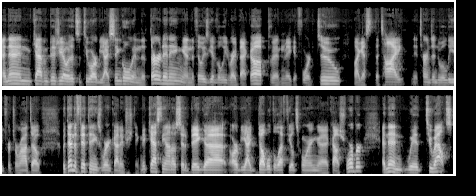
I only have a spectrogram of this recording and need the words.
And then Cavan Biggio hits a two RBI single in the third inning, and the Phillies give the lead right back up and make it four to two. I guess the tie it turns into a lead for Toronto. But then the fifth inning is where it got interesting. Nick Castellanos hit a big uh, RBI double to left field, scoring uh, Kyle Schwarber. And then with two outs,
